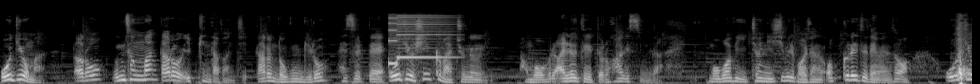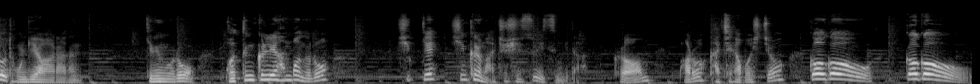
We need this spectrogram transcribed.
오디오만 따로 음성만 따로 입힌다든지 다른 녹음기로 했을 때 오디오 싱크 맞추는 방법을 알려드리도록 하겠습니다. 모바비 2021 버전은 업그레이드 되면서 오디오 동기화라는 기능으로 버튼 클릭 한 번으로 쉽게 싱크를 맞추실 수 있습니다. 그럼 바로 같이 가보시죠. 고고! 고고!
